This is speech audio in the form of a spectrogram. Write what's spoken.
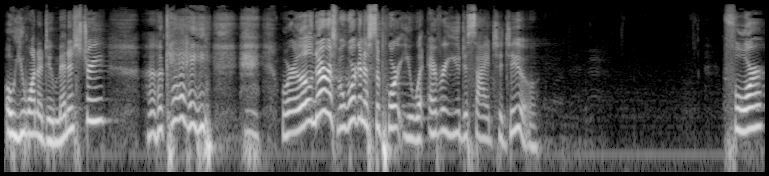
Oh, you want to do ministry? Okay. We're a little nervous, but we're going to support you, whatever you decide to do. Four,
